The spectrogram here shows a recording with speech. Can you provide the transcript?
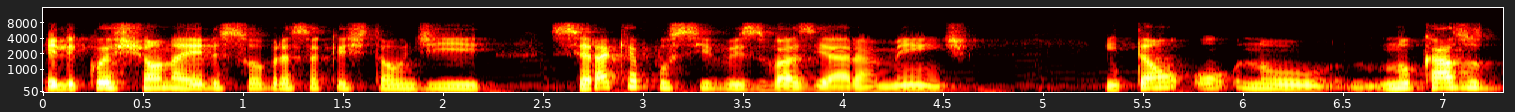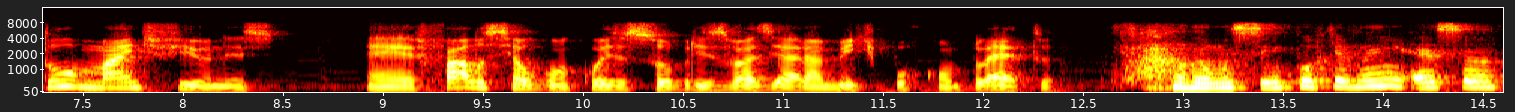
ele questiona ele sobre essa questão de será que é possível esvaziar a mente? Então, no, no caso do Mindfulness, é, fala-se alguma coisa sobre esvaziar a mente por completo? Falamos sim, porque vem essa,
